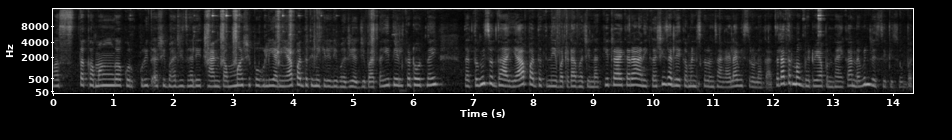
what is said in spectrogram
मस्त खमंग कुरकुरीत अशी भाजी झाली छान टम्म अशी फुगली आणि या पद्धतीने केलेली भजी अजिबातही तेलकट होत नाही. तर तुम्हीसुद्धा या पद्धतीने बटाटा भजी नक्की ट्राय करा आणि कशी झाली कमेंट्स करून सांगायला विसरू नका. चला तर मग भेटूया पुन्हा एका नवीन रेसिपीसोबत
